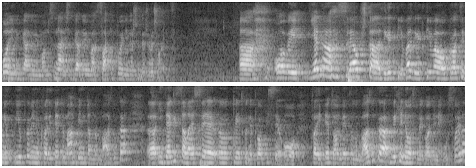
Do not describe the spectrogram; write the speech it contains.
pojedinim gradovima, odnosno najvećim gradovima svake pojedinačne države članice. A, ovaj, jedna sveopšta direktiva, direktiva o proceni i upravljanju kvalitetom ambientalnog vazduha, integrisala je sve prethodne propise o kvalitetu ambientalnog vazduha, 2008. godine je usvojena.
